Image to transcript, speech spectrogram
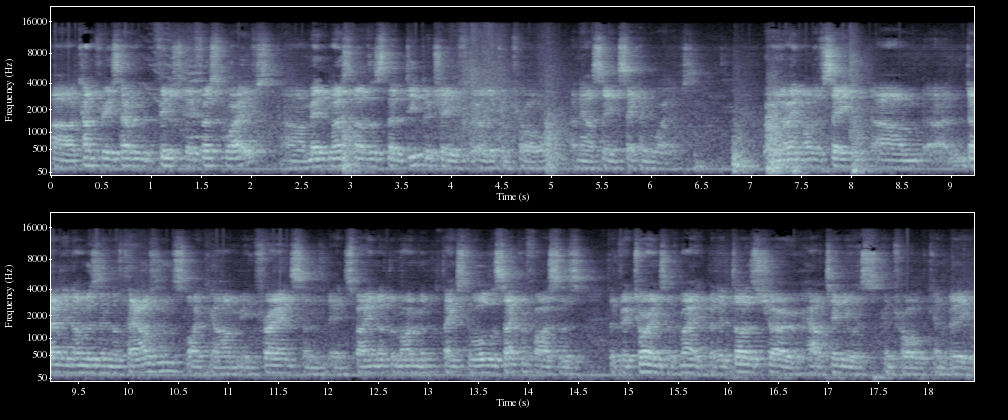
uh, countries haven't finished their first waves. Uh, most others that did achieve early control are now seeing second waves. We may not have seen um, uh, daily numbers in the thousands like um, in France and, and Spain at the moment, thanks to all the sacrifices that Victorians have made, but it does show how tenuous control can be.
